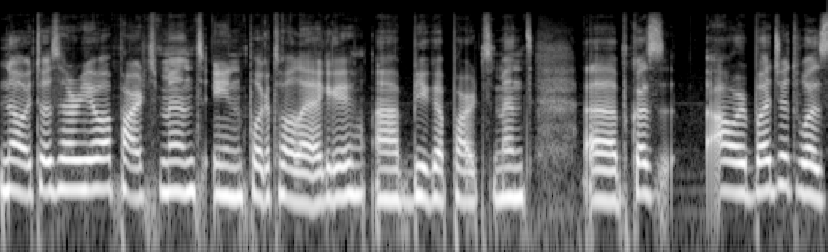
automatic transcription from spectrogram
No, it was a real apartment in Porto Alegre, a big apartment, uh, because our budget was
